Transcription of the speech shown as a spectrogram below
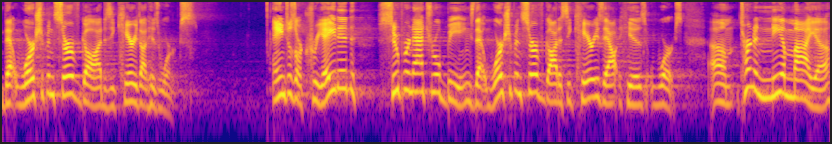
that worship and serve god as he carries out his works. Angels are created supernatural beings that worship and serve God as he carries out his works. Um, turn to Nehemiah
